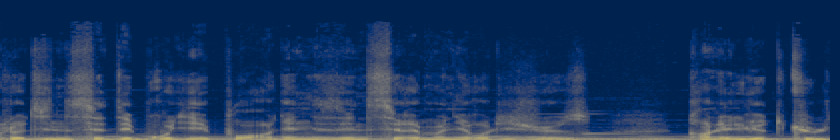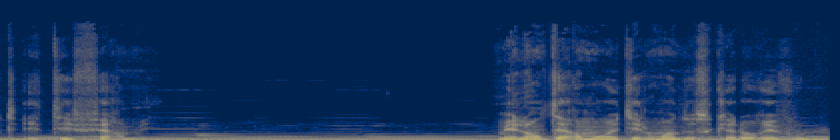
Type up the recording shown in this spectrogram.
Claudine s'est débrouillée pour organiser une cérémonie religieuse quand les lieux de culte étaient fermés. Mais l'enterrement était loin de ce qu'elle aurait voulu.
